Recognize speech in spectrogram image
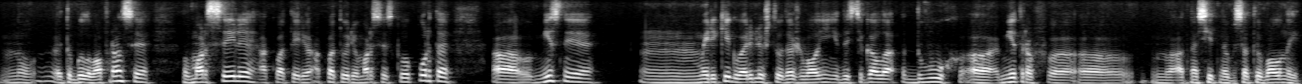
ну, это было во Франции, в Марселе, акватории, акватории Марсельского порта. А местные моряки говорили, что даже волнение достигало двух а, метров а, относительно высоты волны.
